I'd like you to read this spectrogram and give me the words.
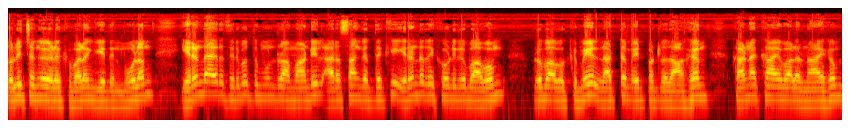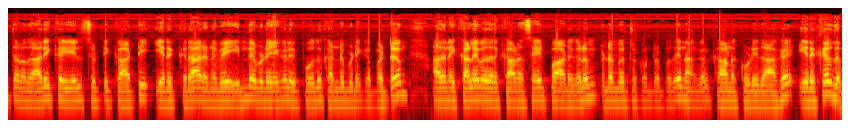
தொழிற்சங்கங்களுக்கு வழங்கியதன் மூலம் இரண்டாயிரத்தி இருபத்தி மூன்றாம் ஆண்டில் அரசாங்கத்துக்கு இரண்டரை கோடி ரூபாவும் ரூபாவுக்கு மேல் நட்டம் ஏற்பட்டுள்ளதாக கணக்காய்வாளர் நாயகம் தனது அறிக்கையில் சுட்டிக்காட்டி இருக்கிறார். எனவே இந்த விடயங்கள் இப்போது கண்டுபிடிக்கப்பட்டு அதனை களைவதற்கான செயற்பாடுகளும் இடம்பெற்றுக் கொண்டிருப்பதை நாங்கள் காணக்கூடியதாக இருக்கிறது.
